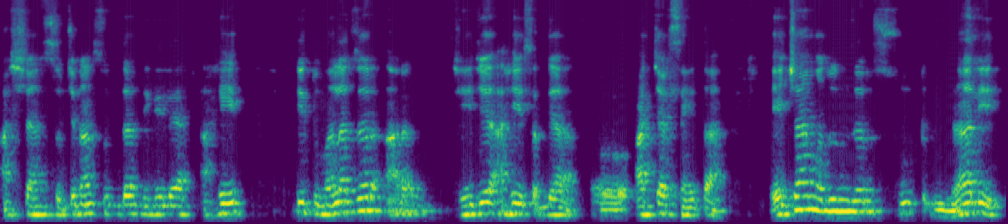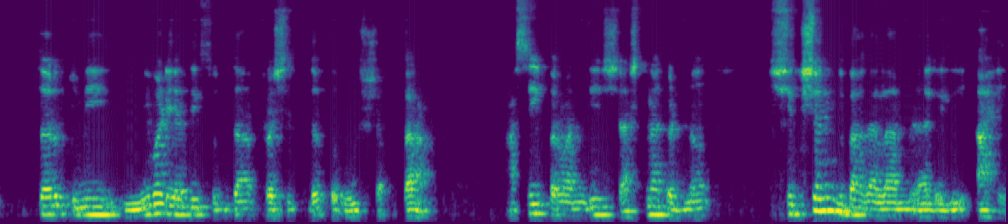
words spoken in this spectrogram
अशा सूचना सुद्धा दिलेल्या आहेत की तुम्हाला जर जे जे आहे सध्या आचारसंहिता याच्यामधून जर सूट मिळाली तर तुम्ही निवड यादी सुद्धा प्रसिद्ध करू शकता. अशी परवानगी शासनाकडनं शिक्षण विभागाला मिळालेली आहे.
